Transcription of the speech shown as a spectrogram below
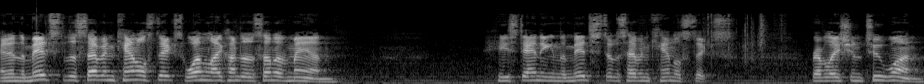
And in the midst of the seven candlesticks, one like unto the Son of Man. He's standing in the midst of the seven candlesticks. Revelation 2 1.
